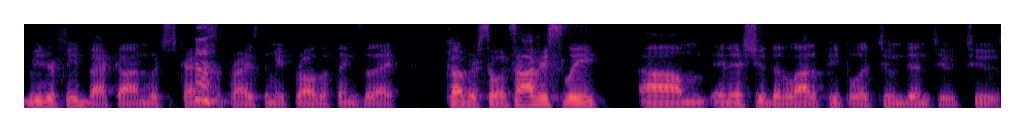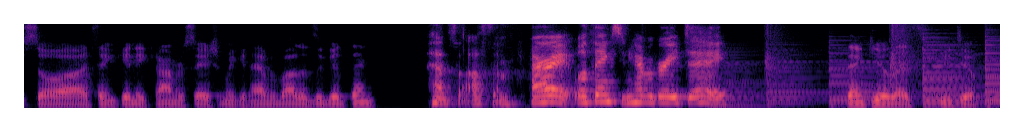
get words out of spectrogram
reader feedback on, which is kind of surprised to me for all the things that I cover. So it's obviously um, an issue that a lot of people are tuned into too. So uh, I think any conversation we can have about it is a good thing. That's awesome. All right. Well, thanks, and you have a great day. Thank you, Liz. You too.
